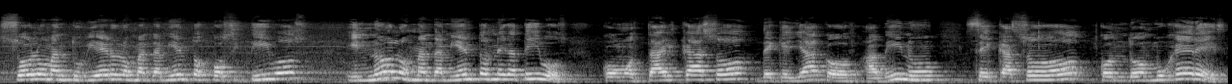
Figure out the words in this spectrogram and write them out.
solo mantuvieron los mandamientos positivos y no los mandamientos negativos, como está el caso de que Jacob Abinu se casó con dos mujeres.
